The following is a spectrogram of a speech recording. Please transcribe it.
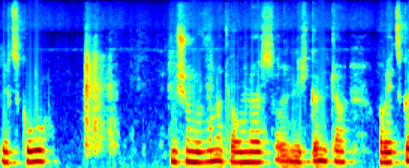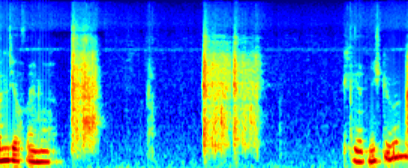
Let's go mich schon gewundert, warum das nicht gönnt. Aber jetzt gönnen sie auf einmal. Okay, hat nicht gegönnt.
